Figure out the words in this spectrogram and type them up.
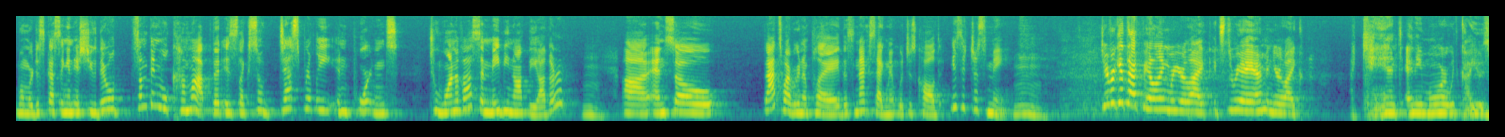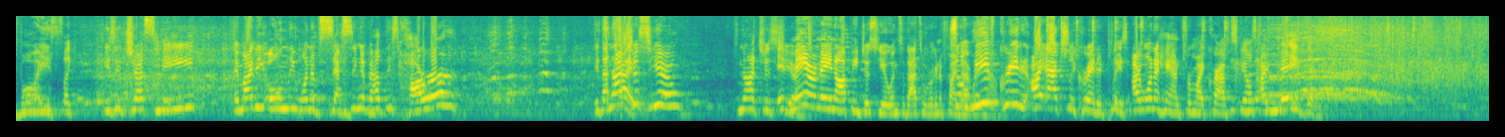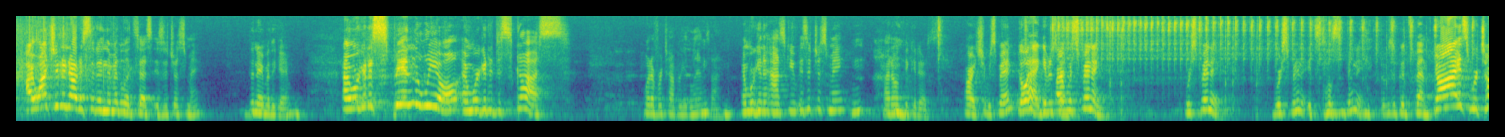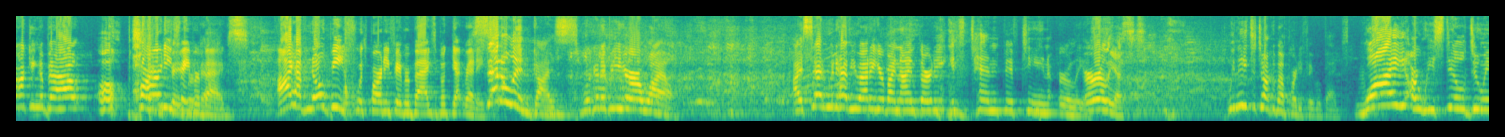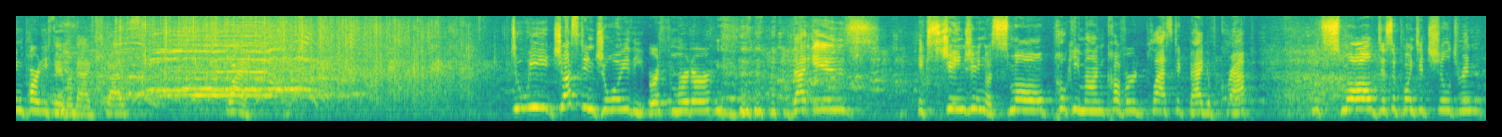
when we're discussing an issue, there will something will come up that is like so desperately important to one of us and maybe not the other. Hmm. Uh, and so That's why we're going to play this next segment, which is called Is It Just Me? Do you ever get that feeling where you're like, it's 3 a.m. and you're like, I can't anymore with Caillou's voice? Like, is it just me? Am I the only one obsessing about this horror? It's That's not right. just you. It's not just It you. may or may not be just you, and so that's what we're going to find so out. right we've now. created, I actually created, please, I want a hand for my craft skills. I made this. I want you to notice that in the middle it says, Is it just me? The name of the game. And we're gonna spin the wheel and we're gonna discuss whatever topic it lands on. And we're gonna ask you, Is it just me? Mm, I don't think it is. All right, should we spin? Go ahead, give it a All right, we're spinning. We're spinning. We're spinning. It's still spinning. That was a good spin. Guys, we're talking about Oh, Party party, favor favor, bags. I have no beef with party favor bags, but get ready. Settle in, guys. We're gonna be here a while. I said we'd have you out of here by 9:30. It's 10:15 earliest. Earliest. We need to talk about party favor bags. Why are we still doing party favor bags, guys? Why? Do we just enjoy the earth murder that is exchanging a small Pokemon covered plastic bag of crap with small disappointed children?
